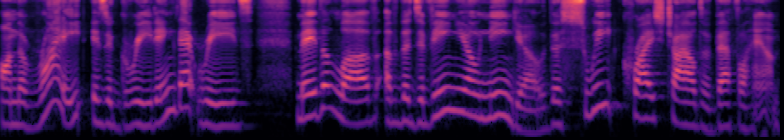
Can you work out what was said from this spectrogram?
On the right is a greeting that reads, May the love of the Divino Nino, the sweet Christ child of Bethlehem,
